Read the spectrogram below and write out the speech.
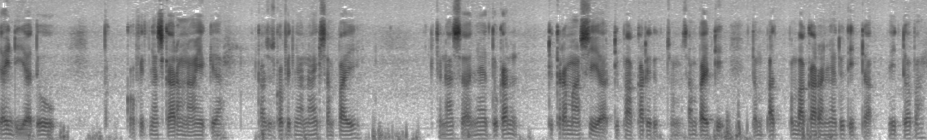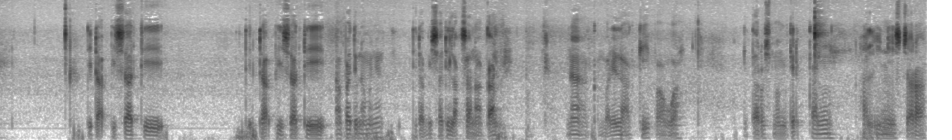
ya India tuh covidnya sekarang naik ya. Kasus covidnya naik sampai jenazahnya itu kan dikremasi ya dibakar itu. Sampai di tempat pembakarannya itu tidak itu apa tidak bisa di tidak bisa di apa itu namanya tidak bisa dilaksanakan. Nah kembali lagi bahwa kita harus memikirkan hal ini secara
